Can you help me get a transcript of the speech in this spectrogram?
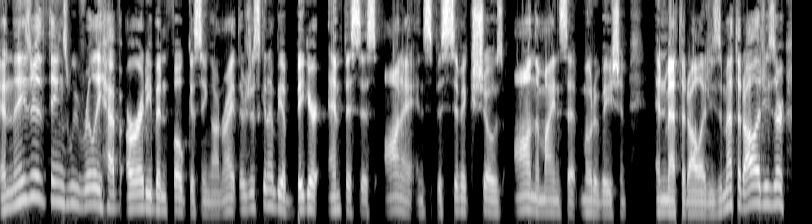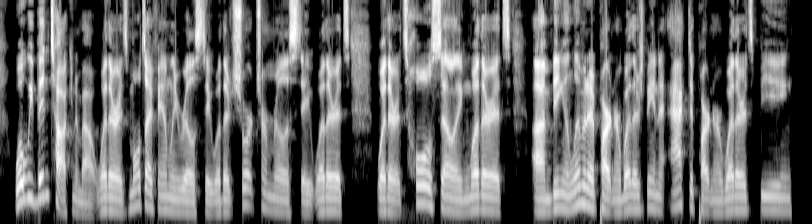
And these are the things we really have already been focusing on, right? There's just going to be a bigger emphasis on it in specific shows on the mindset, motivation, and methodologies. The methodologies are what we've been talking about, whether it's multifamily real estate, whether it's short-term real estate, whether it's whether it's wholesaling, whether it's um, being a limited partner, whether it's being an active partner, whether it's being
